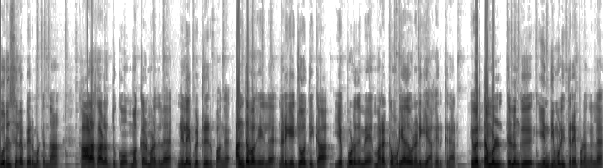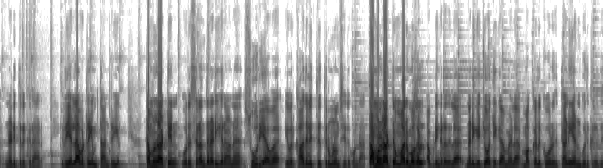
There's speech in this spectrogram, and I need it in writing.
ஒரு சில பேர் மட்டும்தான் காலகாலத்துக்கும் மக்கள் மனதில் நிலை பெற்று இருப்பாங்க. அந்த வகையில் நடிகை ஜோதிகா எப்பொழுதுமே மறக்க முடியாத ஒரு நடிகையாக இருக்கிறார். இவர் தமிழ் தெலுங்கு இந்தி மொழி திரைப்படங்களில் நடித்திருக்கிறார். இது எல்லாவற்றையும் தாண்டி தமிழ்நாட்டின் ஒரு சிறந்த நடிகரான சூர்யாவை இவர் காதலித்து திருமணம் செய்து கொண்டார். தமிழ்நாட்டு மருமகள் அப்படிங்கிறதுல நடிகை ஜோதிகா மேல மக்களுக்கு ஒரு தனி அன்பு இருக்கிறது.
